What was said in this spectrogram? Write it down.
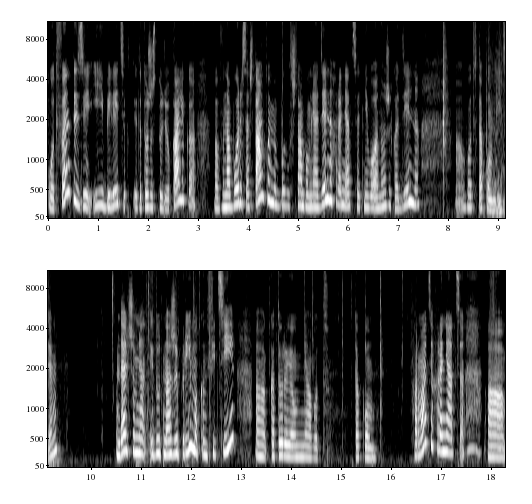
от Фэнтези и билетик, это тоже студию Калика, в наборе со штампами был, штампы у меня отдельно хранятся от него, а ножик отдельно, э, вот в таком виде. Дальше у меня идут ножи Прима конфетти, э, которые у меня вот в таком формате хранятся а,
